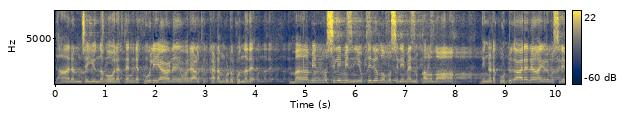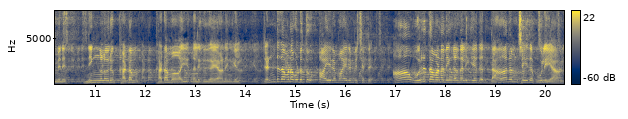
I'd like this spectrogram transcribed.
ദാനം ചെയ്യുന്ന പോലെ തന്നെ കൂലിയാണ് ഒരാൾക്ക് കടം കൊടുക്കുന്നത്. മാമിൻ മുസ്ലിമിൻ യുഖിറുദു മുസ്ലിമൻ ഖർദാ നിങ്ങളുടെ കൂട്ടുകാരനായ ഒരു മുസ്ലിമിന് നിങ്ങളൊരു കടം കടമായി നൽകുകയാണെങ്കിൽ രണ്ട് തവണ കൊടുത്തു ആയിരം ആയിരം വെച്ചിട്ട് ആ ഒരു തവണ നിങ്ങൾ നൽകിയത് ദാനം ചെയ്ത കൂലിയാണ്.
